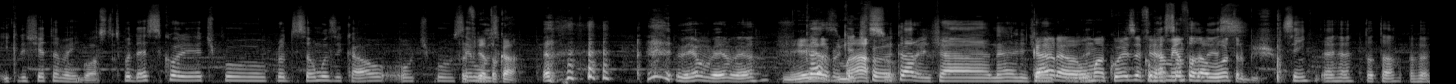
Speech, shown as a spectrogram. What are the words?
e clichê também. Se Gosto. tu pudesse escolher, tipo, produção musical ou, tipo, ser Preferia músico. tocar. Mesmo, mesmo, mesmo. Mesmo, Cara, porque, maço. tipo, claro, a gente já, né, a gente já- Cara, uma coisa é ferramenta da falando outra, isso. bicho. Sim, aham, total, aham.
